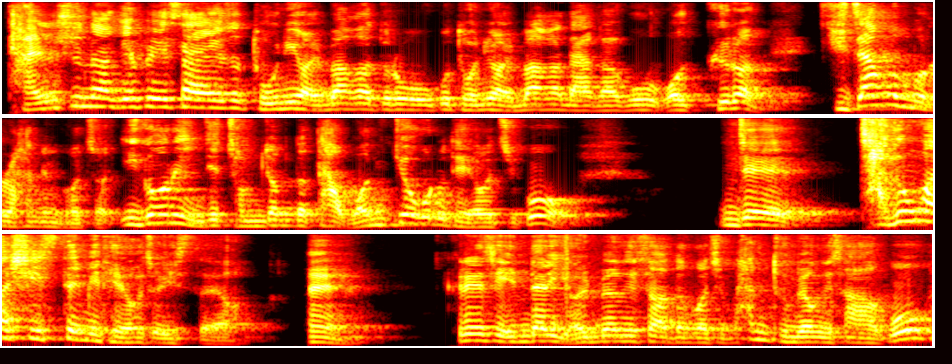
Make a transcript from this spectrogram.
단순하게 회사에서 돈이 얼마가 들어오고 돈이 얼마가 나가고 뭐 그런 기장 업무를 하는 거죠. 이거는 이제 점점 더 다 원격으로 되어지고 이제 자동화 시스템이 되어져 있어요. 네. 그래서 옛날에 10명이서 하던 거 지금 한 두 명이서 하고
